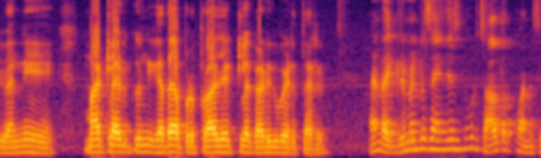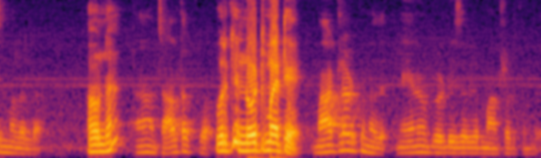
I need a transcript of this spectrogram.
ఇవన్నీ మాట్లాడుకుని కదా అప్పుడు ప్రాజెక్టులకు అడుగు పెడతారు. అండ్ అగ్రిమెంట్లు సైన్ చేసింది కూడా చాలా తక్కువ అన్ని సినిమాలలో అవునా? చాలా తక్కువ. ఊరికే నోటి మాటే? మాట్లాడుకున్నది. నేను ప్రొడ్యూసర్ గారు మాట్లాడుకున్నది.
